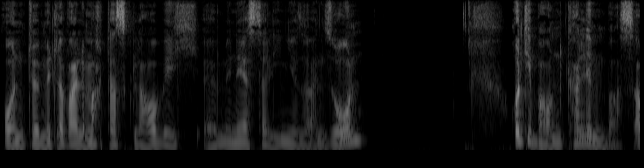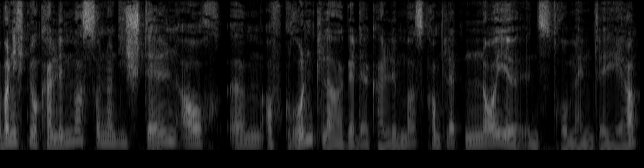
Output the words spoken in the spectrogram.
und äh, mittlerweile macht das, glaube ich, äh, in erster Linie sein Sohn. Und die bauen Kalimbas. Aber nicht nur Kalimbas, sondern die stellen auch ähm, auf Grundlage der Kalimbas komplett neue Instrumente her.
